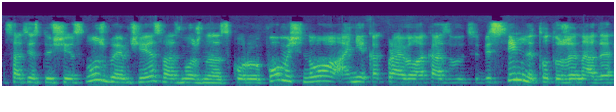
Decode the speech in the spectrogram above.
соответствующие соответствующие службы, МЧС, возможно, скорую помощь, но они, как правило, оказываются бессильны. Тут уже надо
